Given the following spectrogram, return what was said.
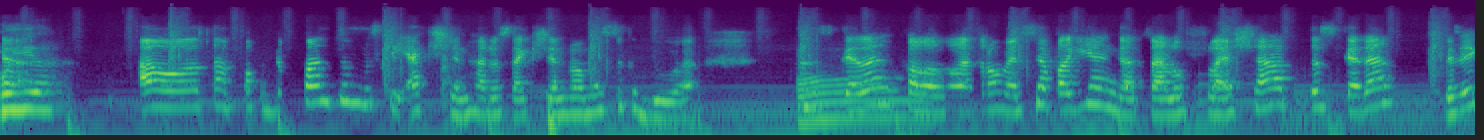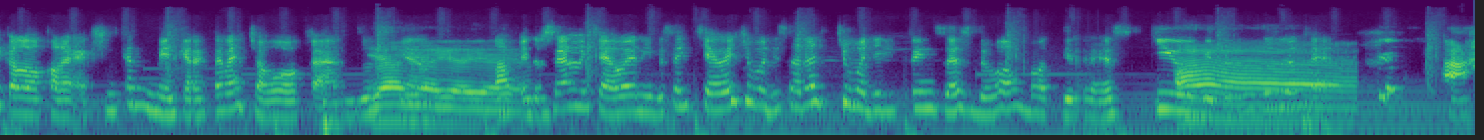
Oh iya. Awal tampak depan tuh mesti action, harus action. Romance tuh kedua. Terus Oh. kadang kalau ngeliat romance apalagi yang nggak terlalu flash up, terus kadang biasanya kalau kalau action kan main karakternya cowok kan, terus Iya yang iya iya iya. love interest kan cewek nih, biasanya cewek cuma di sana cuma jadi princess doang buat di rescue gitu, terus gue kayak Ah.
